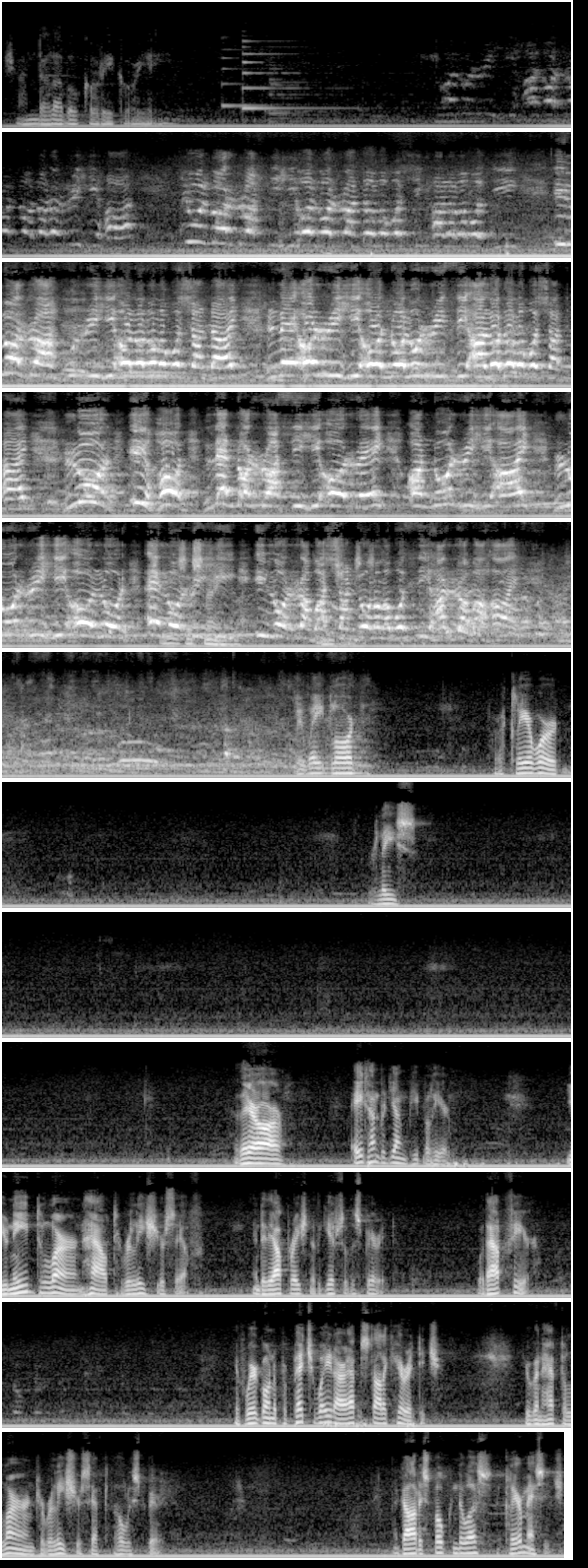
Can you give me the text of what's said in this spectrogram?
Shandala Ihod le norasi hi ore onurihi ai lurihi olor elorihi ilor harabahai We wait, Lord, for a clear word. Release. There are 800 young people here. You need to learn how to release yourself into the operation of the gifts of the Spirit without fear. If we're going to perpetuate our apostolic heritage, you're going to have to learn to release yourself to the Holy Spirit. Now, God has spoken to us a clear message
